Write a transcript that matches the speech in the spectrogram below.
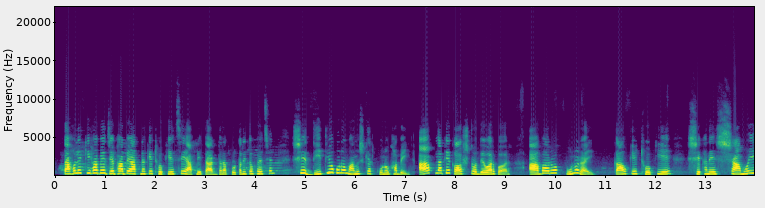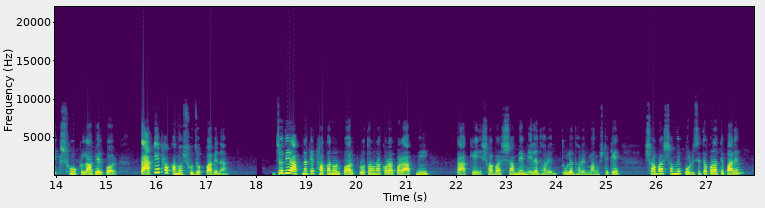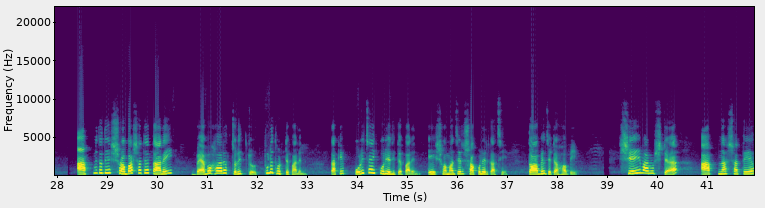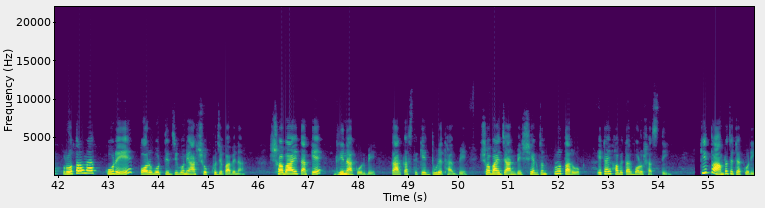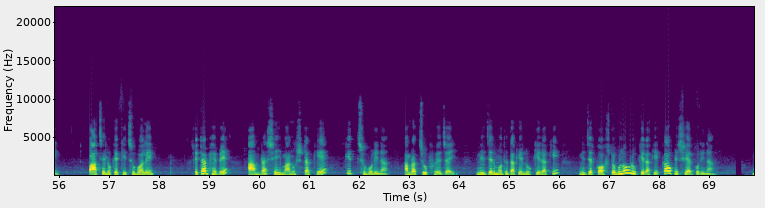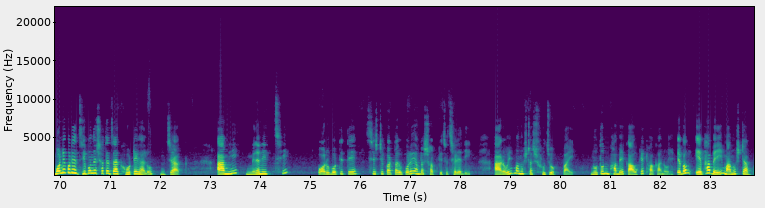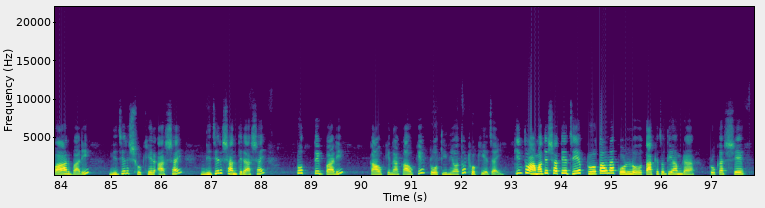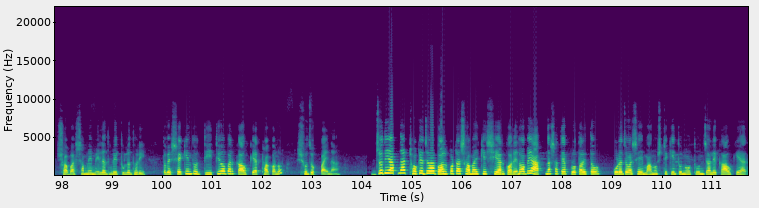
তাহলে কি হবে? যেভাবে আপনাকে ঠকিয়েছে, আপনি তার দ্বারা প্রতারিত হয়েছেন, সে দ্বিতীয় কোনো মানুষকে আর কোনোভাবেই আপনাকে কষ্ট দেওয়ার পর আবারও পুনরায় কাউকে ঠকিয়ে সেখানে সাময়িক সুখ লাভের পর তাকে ঠকানোর সুযোগ পাবে না। যদি আপনাকে ঠকানোর পর, প্রতারণা করার পর আপনি তাকে সবার সামনে মেলে ধরেন, তুলে ধরেন। মানুষটিকে সবার সামনে পরিচিত করাতে পারেন। আপনি যদি সবার সাথে তার এই ব্যবহার, চরিত্র তুলে ধরতে পারেন, তাকে পরিচয় করিয়ে দিতে পারেন এই সমাজের সকলের কাছে, তবে যেটা হবে, সেই মানুষটা আপনার সাথে প্রতারণা করে পরবর্তী জীবনে আর সুখ খুঁজে পাবে না। সবাই তাকে ঘৃণা করবে। তার কাছ থেকে দূরে থাকবে। সবাই জানবে সে একজন প্রতারক। এটাই হবে তার বড় শাস্তি। কিন্তু আমরা যেটা করি, পাঁচে লোকে কিছু বলে, এটা ভেবে আমরা সেই মানুষটাকে কিচ্ছু বলি না। আমরা চুপ হয়ে যাই। নিজের মধ্যে তাকে লুকিয়ে রাখি। নিজের কষ্টগুলোও লুকিয়ে রাখি। কাউকে শেয়ার করি না। মনে করে জীবনের সাথে যা ঘটে গেল, যাক, আমি মেনে নিচ্ছি। পরবর্তীতে সৃষ্টিকর্তার উপরেই আমরা সব কিছু ছেড়ে দিই। আর ওই মানুষটা সুযোগ পায় নতুনভাবে কাউকে ঠকানোর। এবং এভাবেই মানুষটা বারবারই নিজের সুখের আশায়, নিজের শান্তির আশায় প্রত্যেকবারই কাউকে না কাউকে প্রতিনিয়ত ঠকিয়ে যায়। কিন্তু আমাদের সাথে যে প্রতারণা করল, তাকে যদি আমরা প্রকাশ্যে সবার সামনে মেলে ধরি, তুলে ধরি, তবে সে কিন্তু দ্বিতীয়বার কাউকে আর ঠকানোর সুযোগ পায় না। যদি আপনার ঠকে যাওয়া গল্পটা সবাইকে শেয়ার করেন, তবে আপনার সাথে প্রতারিত করে যাওয়া সেই মানুষটি কিন্তু নতুন জালে কাউকে আর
